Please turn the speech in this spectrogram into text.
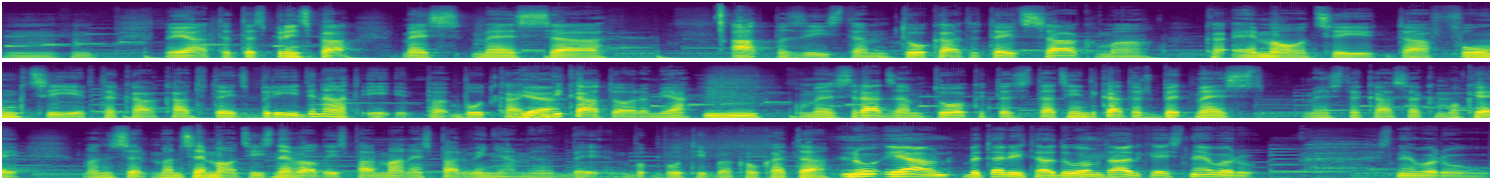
Mm -hmm. nu, jā, tad tas principā mēs, mēs uh, atpazīstam to, kā tu teici sākumā, ka emocija tā funkcija ir tā kā, kā tu teici, brīdināt, būt kā Jā. indikatoram. Ja? Mm -hmm. Un mēs redzam to, ka tas ir tāds indikators, bet mēs, mēs tā kā sakam, ok, manas, manas emocijas nevaldīs pār mani, es pār viņām. Ja? Būtībā kaut kā tā. Nu, jā, bet arī tā doma tāda, ka es nevaru, es nevaru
